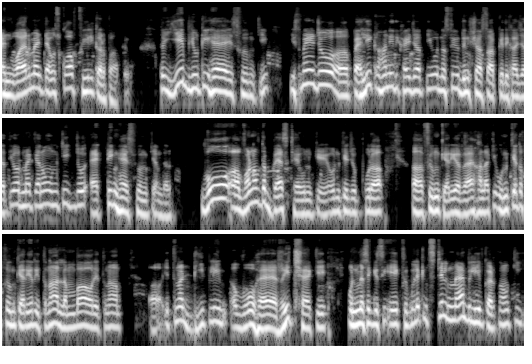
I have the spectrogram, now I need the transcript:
एनवायरमेंट है उसको आप फील कर पाते हो। तो ये ब्यूटी है इस फ़िल्म की। इसमें जो पहली कहानी दिखाई जाती है वो नसीरुद्दीन शाह साहब की दिखाई जाती है और मैं कह रहा हूँ उनकी जो एक्टिंग है इस फ़िल्म के अंदर वो वन ऑफ़ द बेस्ट है उनके उनके जो पूरा फ़िल्म कैरियर रहा है। हालाँकि उनके तो फ़िल्म कैरियर इतना लंबा और इतना इतना डीपली वो है रिच है कि उनमें से किसी एक फ़िल्म लेकिन स्टिल मैं बिलीव करता हूँ कि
